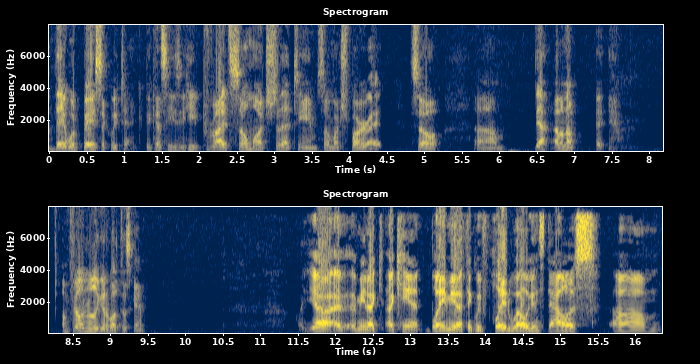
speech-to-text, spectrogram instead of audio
they would basically tank because he's he provides so much to that team, so much spark. Right. So, um, yeah, I don't know. It- I'm feeling really good about this game. Yeah, I, I mean, I, I can't blame you. I think we've played well against Dallas um,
